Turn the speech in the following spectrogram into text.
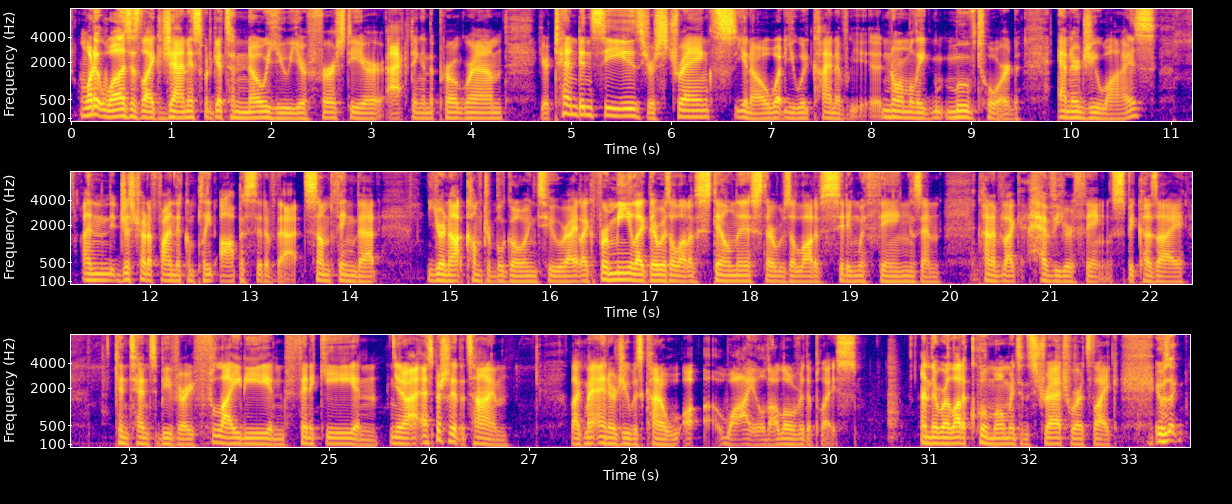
what it was is like Janice would get to know you your first year acting in the program, your tendencies, your strengths, you know, what you would kind of eh, normally move toward energy wise, and just try to find the complete opposite of that, something that you're not comfortable going to, right? Like for me, like there was a lot of stillness, there was a lot of sitting with things and kind of like heavier things because I can tend to be very flighty and finicky and, you know, especially at the time like my energy was kind of w- uh, wild all over the place and there were a lot of cool moments in stretch where it's like it was like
